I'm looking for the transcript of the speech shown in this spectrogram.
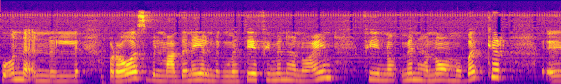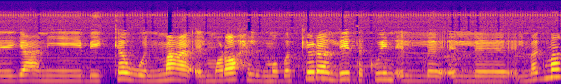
وقلنا إن ال- الرواسب المعدنية المجماتية في منها نوعين في منها نوع مبكر آه، يعني بيتكون مع المراحل المبكرة لتكوين ال- ال- المجمى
